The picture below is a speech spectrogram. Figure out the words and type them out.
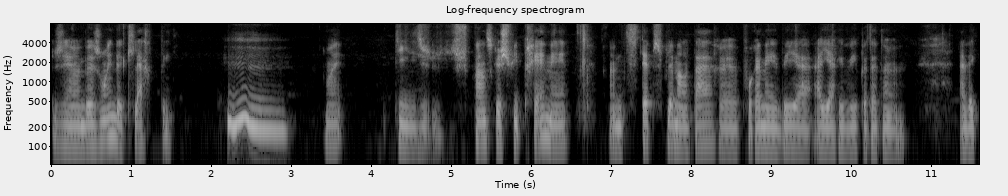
J'ai un besoin de clarté. Mmh. Ouais. Puis je, pense que je suis prêt, mais un petit step supplémentaire euh, pourrait m'aider à, y arriver, peut-être avec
